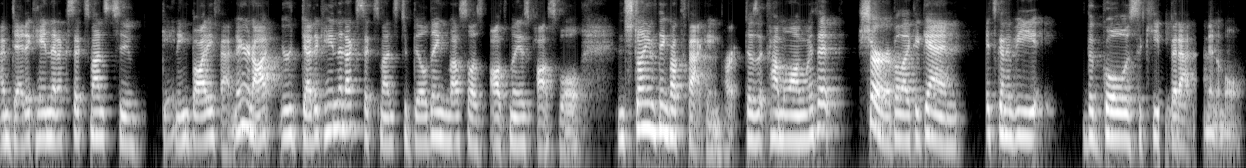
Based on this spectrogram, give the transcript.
I'm dedicating the next six months to gaining body fat. No, you're not. You're dedicating the next six months to building muscle as optimally as possible. And just don't even think about the fat gain part. Does it come along with it? Sure. But like, again, it's going to be, the goal is to keep it at minimal.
